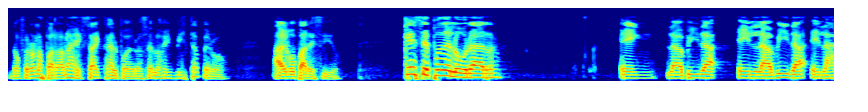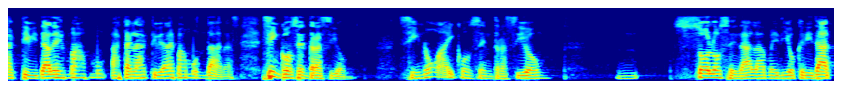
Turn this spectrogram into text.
No fueron las palabras exactas del poderoso los invista, pero algo parecido. ¿Qué se puede lograr en la vida, en la vida, en las actividades más, hasta en las actividades más mundanas, sin concentración. Si no hay concentración, solo se da la mediocridad,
